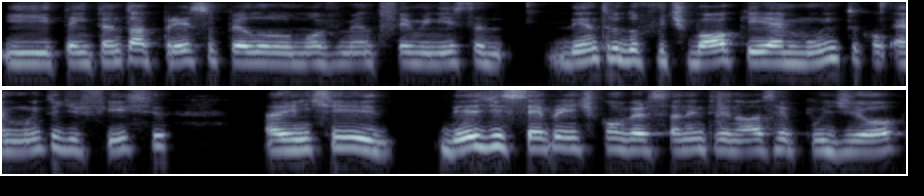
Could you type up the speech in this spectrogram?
e tem tanto apreço pelo movimento feminista dentro do futebol, que é muito, é muito difícil, a gente, desde sempre, a gente conversando entre nós, repudiou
